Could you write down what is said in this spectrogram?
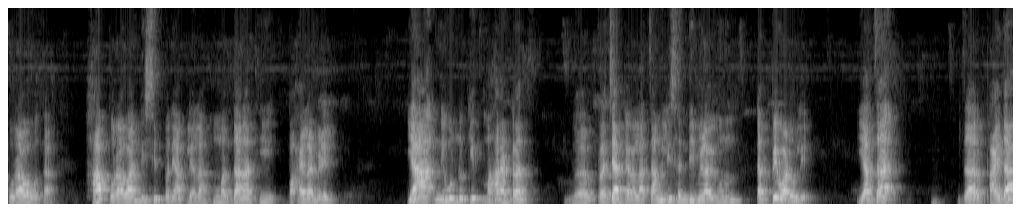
पुरावा होता. हा पुरावा निश्चितपणे आपल्याला मतदानातही पाहायला मिळेल. या निवडणुकीत महाराष्ट्रात प्रचार करायला चांगली संधी मिळावी म्हणून टप्पे वाढवले. याचा जर फायदा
